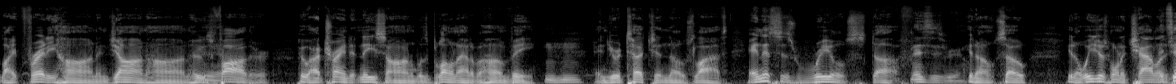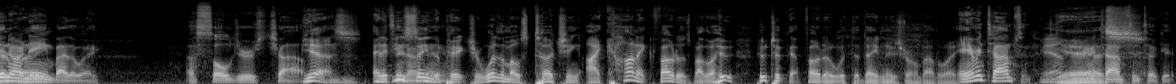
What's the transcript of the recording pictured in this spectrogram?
Like Freddie Hahn and John Hahn, whose father, who I trained at Nissan, was blown out of a Humvee. Mm-hmm. And you're touching those lives. And this is real stuff. This is real. You know, so, you know, we just want to challenge It's in our name, by the way. A soldier's child. Yes. And if you've in our seen the picture, one of the most touching, iconic photos, by the way. Who who took that photo with the Daily News Journal, by the way? Aaron Thompson. Yeah. Aaron Thompson took it.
